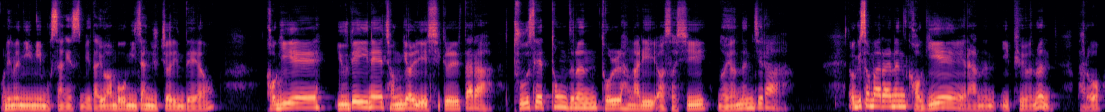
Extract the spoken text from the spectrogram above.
우리는 이미 묵상했습니다. 요한복음 2장 6절인데요. 거기에 유대인의 정결 예식을 따라 두세 통 드는 돌 항아리 여섯이 놓였는지라. 여기서 말하는 거기에라는 이 표현은 바로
